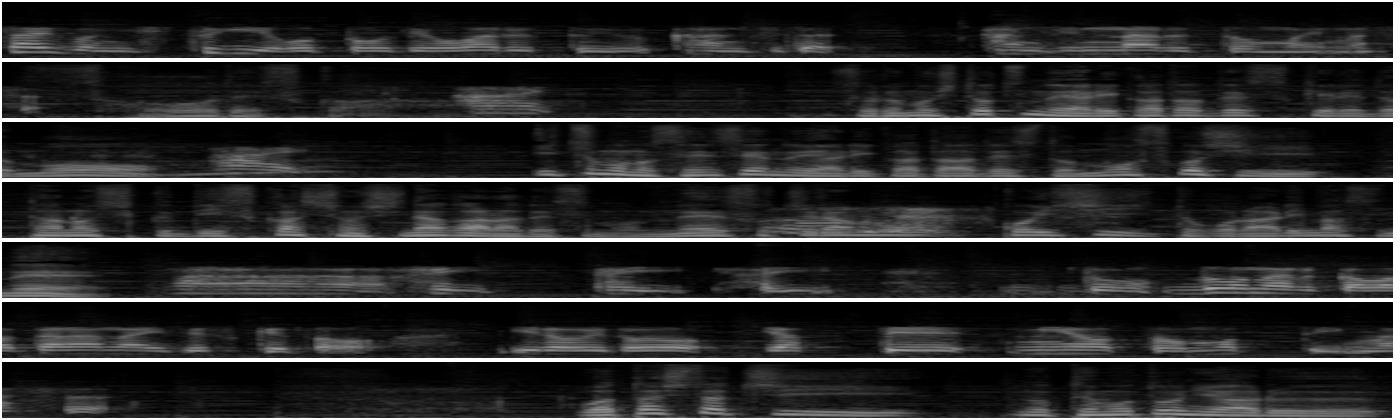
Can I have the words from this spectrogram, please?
最後に質疑応答で終わるという感じだ感じになると思います。そうですか。はい、それも一つのやり方ですけれどもはい、いつもの先生のやり方ですともう少し楽しくディスカッションしながらですもんね。そちらも恋しいところありますね。まあはいはいはい。どうどうなるかわからないですけどいろいろやってみようと思っています。私たちの手元にある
